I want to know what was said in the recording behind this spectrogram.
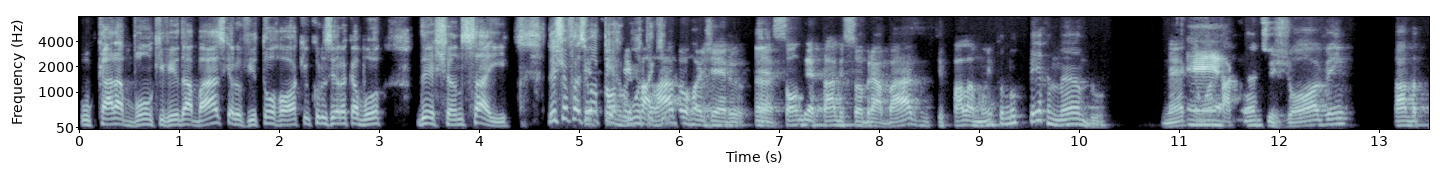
O cara bom que veio da base, que era o Vitor Roque, o Cruzeiro acabou deixando sair. Deixa eu fazer uma pergunta falado, aqui. Rogério, é. é. só um detalhe sobre a base, se fala muito no Fernando, né? Que é, é um atacante jovem, tá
